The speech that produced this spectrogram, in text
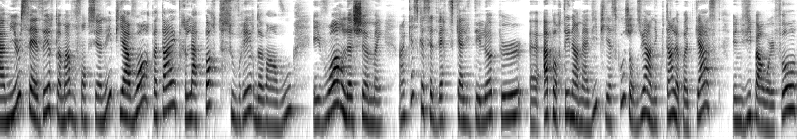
à mieux saisir comment vous fonctionnez, puis à voir peut-être la porte s'ouvrir devant vous et voir le chemin. Hein, Qu'est-ce que cette verticalité-là peut euh, apporter dans ma vie? Puis est-ce qu'aujourd'hui, en écoutant le podcast Une vie powerful,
